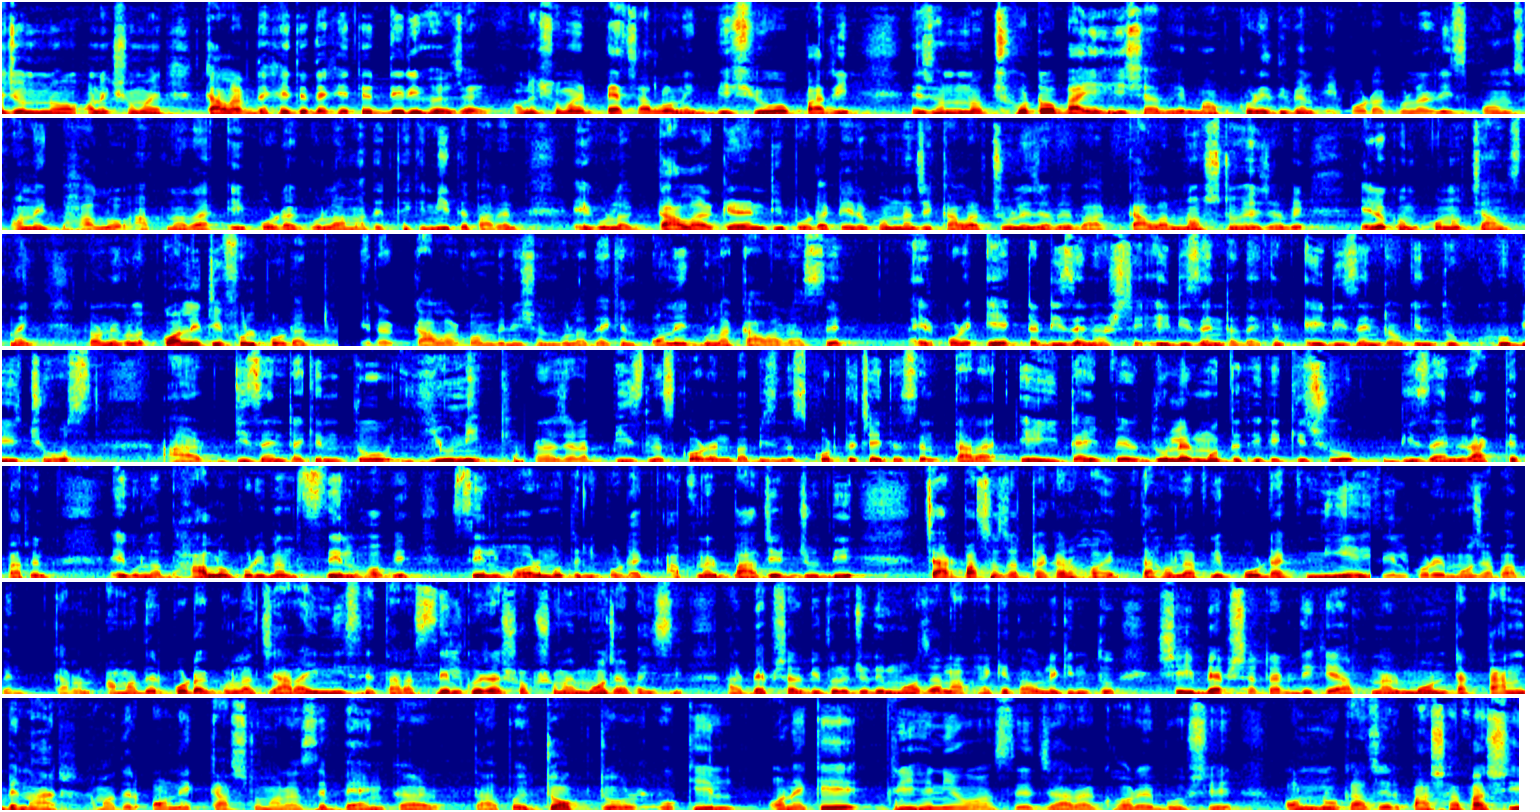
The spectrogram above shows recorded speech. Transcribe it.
এজন্য অনেক সময় কালার দেখাইতে দেখাইতে দেরি হয়ে যায়। অনেক সময় পেঁচাল অনেক বেশিও পারি। এজন্য ছোট ভাই হিসাবে মাপ করে দিবেন। এই প্রোডাক্টগুলোর রেসপন্স অনেক ভালো। আপনারা এই প্রোডাক্টগুলো আমাদের থেকে নিতে পারেন। এগুলো কালার গ্যারান্টি প্রোডাক্ট এরকম না যে কালার চলে যাবে বা কালার নষ্ট হয়ে যাবে, এরকম কোনো চান্স নাই। কারণ এগুলো কোয়ালিটিফুল প্রোডাক্ট এটার কালার কম্বিনেশনগুলো দেখেন, অনেকগুলা কালার আছে। এরপরে একটা ডিজাইন আসছে, এই ডিজাইনটা দেখেন। এই ডিজাইনটাও কিন্তু খুবই জোস। আর ডিজাইনটা কিন্তু ইউনিক আপনারা যারা বিজনেস করেন বা বিজনেস করতে চাইতেছেন, তারা এই টাইপের দোলের মধ্যে থেকে কিছু ডিজাইন রাখতে পারেন। এগুলো ভালো পরিমাণ সেল হবে সেল হওয়ার মতনই প্রোডাক্ট আপনার বাজেট যদি চার পাঁচ হাজার টাকার হয়, তাহলে আপনি প্রোডাক্ট নিয়ে সেল করে মজা পাবেন। কারণ আমাদের প্রোডাক্টগুলো যারাই নিছে, তারা সেল করে সবসময় মজা পাইছে। আর ব্যবসার ভিতরে যদি মজা না থাকে, তাহলে কিন্তু সেই ব্যবসাটার দিকে আপনার মনটা টানবে না আর। আমাদের অনেক কাস্টমার আছে ব্যাংকার তারপর ডক্টর উকিল অনেকে গৃহিণীও আছে যারা ঘরে বসে অন্য কাজের পাশাপাশি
